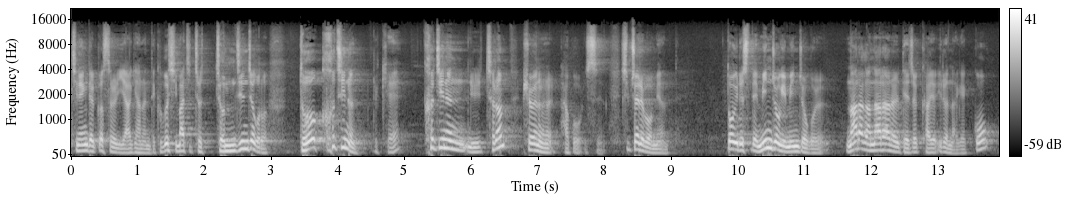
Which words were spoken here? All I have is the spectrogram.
진행될 것을 이야기하는데 그것이 마치 저 점진적으로 더 커지는 이렇게 커지는 일처럼 표현을 하고 있어요. 10절에 보면 또 이랬을 때 민족이 민족을 나라가 나라를 대적하여 일어나겠고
